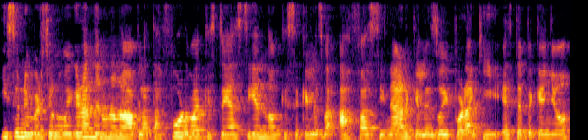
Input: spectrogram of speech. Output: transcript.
hice una inversión muy grande en una nueva plataforma que estoy haciendo, que sé que les va a fascinar, que les doy por aquí este pequeño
